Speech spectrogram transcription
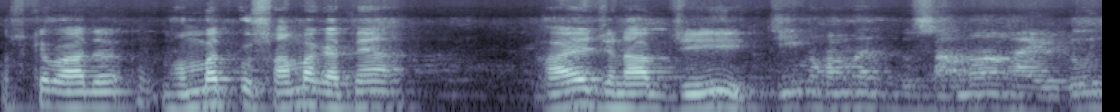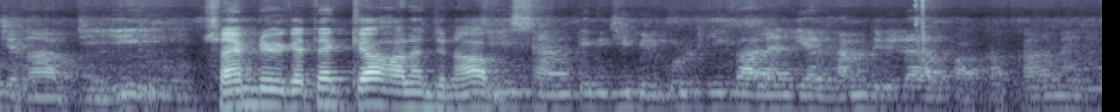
اس کے بعد محمد اسامہ کہتے ہیں ہائے جناب جی جی محمد اسامہ ہائی ٹو جناب جی۔ سائم ٹی وی کہتے ہیں کیا حال ہے جناب؟ جی سیم ٹی وی جی بالکل ٹھیک حال ہے جی الحمدللہ پاک کا کام ہے؟ جی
